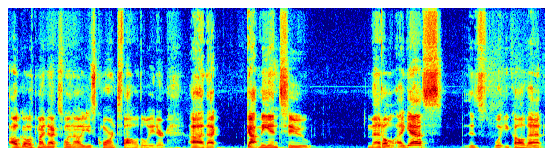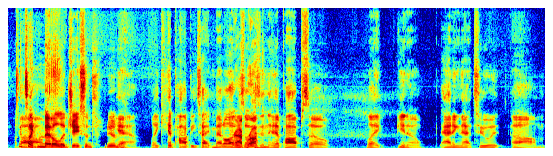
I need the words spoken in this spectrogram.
I'll, I'll go with my next one. I'll use Korn's "Follow the Leader." Uh, that got me into metal, I guess, is what you call that. it's like Um, metal adjacent. You know? yeah, like hip hoppy type metal. I Rap was always rock? into hip hop, so like you know, adding that to it. Um,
